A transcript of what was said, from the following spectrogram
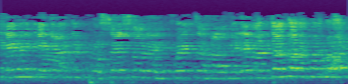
quieren llegar el proceso de encuesta? Levantando la mano.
